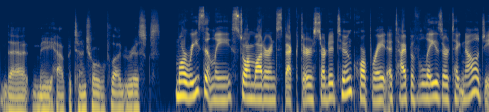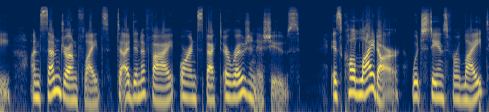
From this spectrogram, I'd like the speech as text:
that may have potential flood risks. More recently, stormwater inspectors started to incorporate a type of laser technology on some drone flights to identify or inspect erosion issues. It's called LIDAR, which stands for Light,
